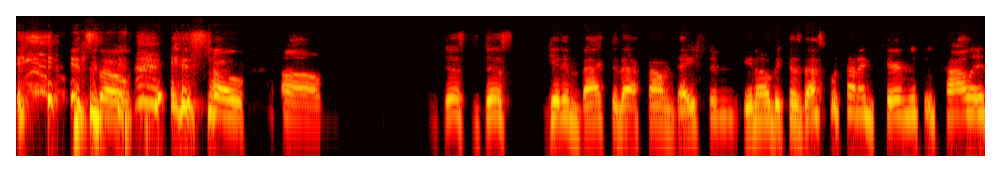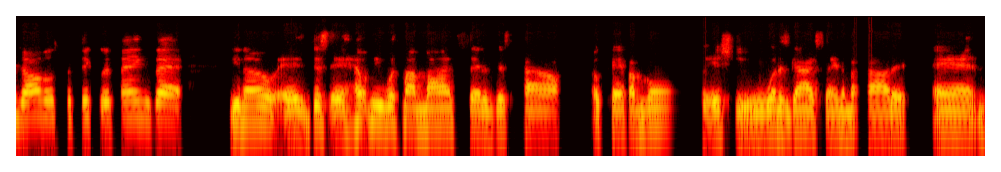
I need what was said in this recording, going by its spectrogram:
and so and so um just just getting back to that foundation, you know, because that's what kind of carried me through college, all those particular things that, you know, it just it helped me with my mindset of just how, okay, if I'm going to issue, what is God saying about it? And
